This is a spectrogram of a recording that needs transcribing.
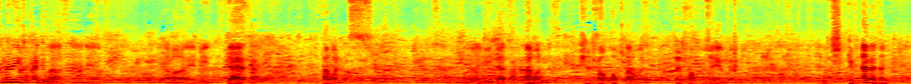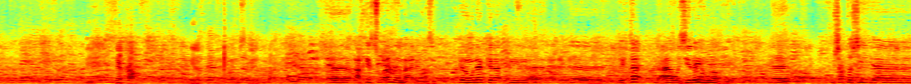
خمانا يتوقع عندي هو. ثانيا المغربي دافع ثروة الناس المغربي يدافع ثروة الناس شنو الحقوق ثروة الناس شنو الحقوق الجالية المغربية وتشكك ابدا بالثقة ديال المغربيين آه، آخر سؤال مع الوزير. كان هناك يعني آه، آه، لقاء مع وزيرين هولنديين. واش عطى شي آه،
